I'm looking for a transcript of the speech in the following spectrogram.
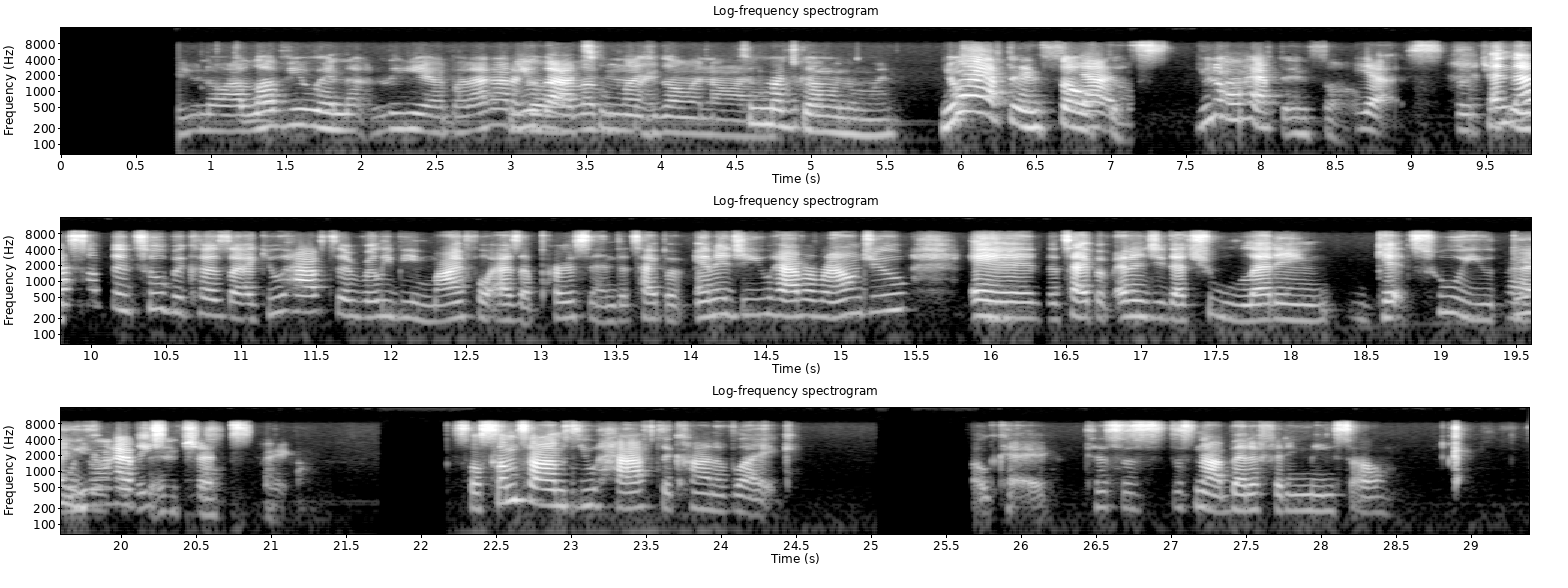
You know, I love you, and uh, yeah, but I gotta. You go. got too much friend. going on. Too much going on. You don't have to insult yes. them. You don't have to insult. Yes. And can... that's something too, because like you have to really be mindful as a person, the type of energy you have around you and mm-hmm. the type of energy that you letting get to you through right. you your relationships. Right. So sometimes you have to kind of like, okay, this is this is not benefiting me, so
